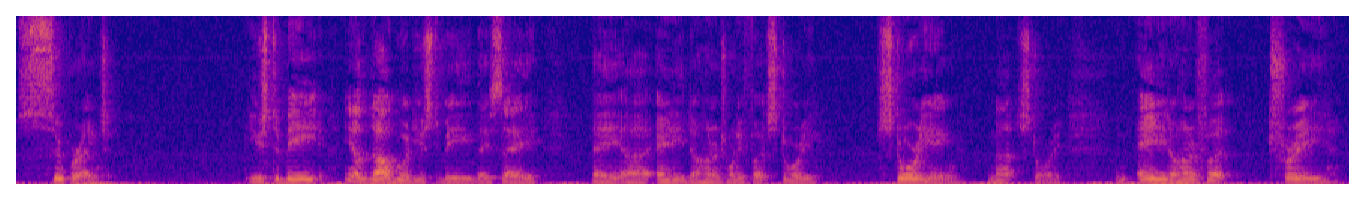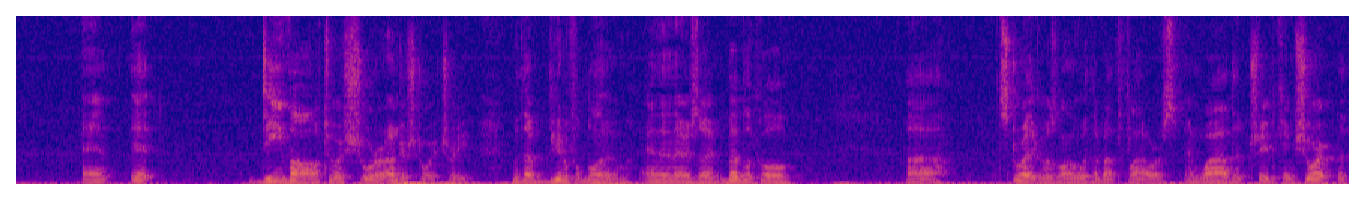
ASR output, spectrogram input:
super ancient. Used to be, you know, the dogwood used to be. They say a uh, 80 to 120 foot story, storying, not story, an 80 to 100 foot tree, and it devolved to a shorter understory tree with a beautiful bloom. And then there's a biblical uh, story that goes along with it about the flowers and why the tree became short. But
